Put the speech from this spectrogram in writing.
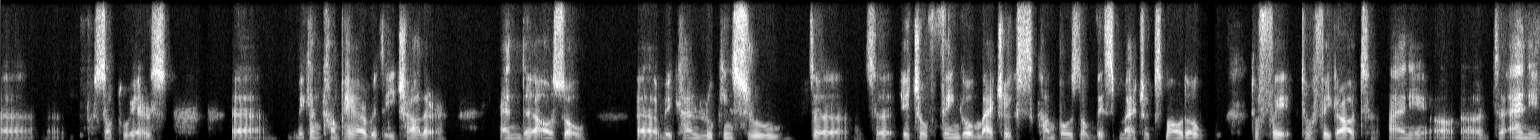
uh, softwares. Uh, we can compare with each other, and uh, also uh, we can looking through the the each of single metrics composed of this matrix model to fi to figure out any uh, any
